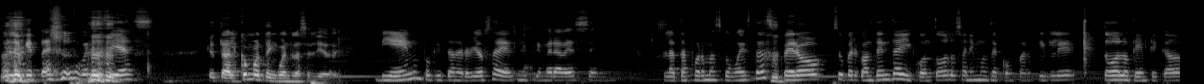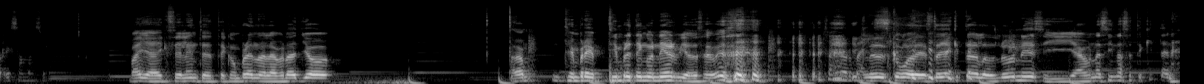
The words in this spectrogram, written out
Hola, ¿qué tal? Buenos días. ¿Qué tal? ¿Cómo te encuentras el día de hoy? Bien, un poquito nerviosa, es mi primera vez en plataformas como estas, pero súper contenta y con todos los ánimos de compartirle todo lo que ha implicado Rizoma Azul. Vaya, excelente, te comprendo. La verdad, yo ah, siempre, siempre tengo nervios, ¿sabes? Son Entonces normales. es como de estoy aquí todos los lunes y aún así no se te quitan.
